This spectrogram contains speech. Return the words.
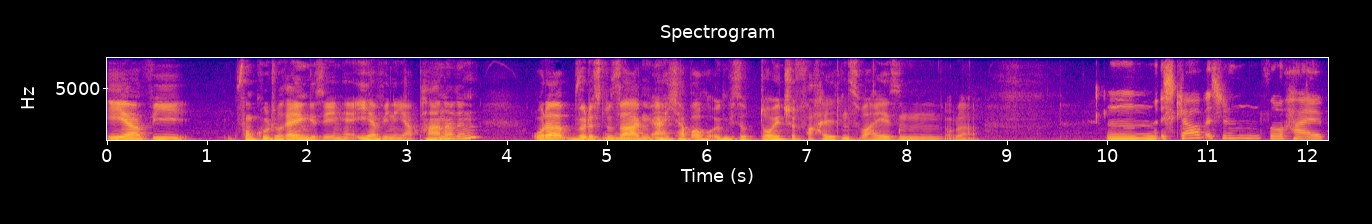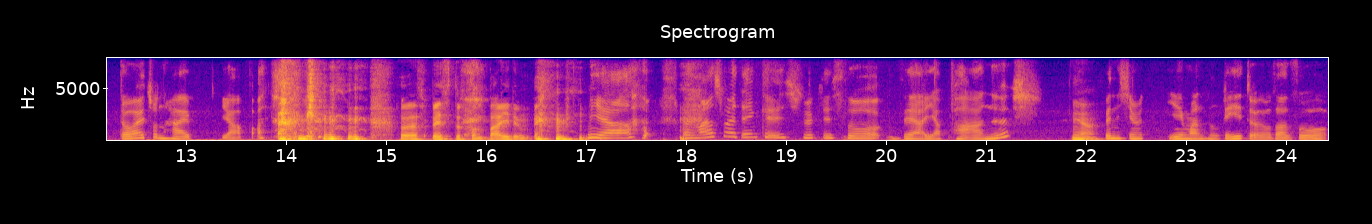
eher wie, vom kulturellen gesehen her, eher wie eine Japanerin? Oder würdest du mhm. sagen, ah, ich habe auch irgendwie so deutsche Verhaltensweisen oder? Mm, ich glaube, ich bin so halb deutsch und halb Japan. das Beste von beidem. ja, weil manchmal denke ich wirklich so sehr japanisch. Ja. Wenn ich mit jemandem rede oder so,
